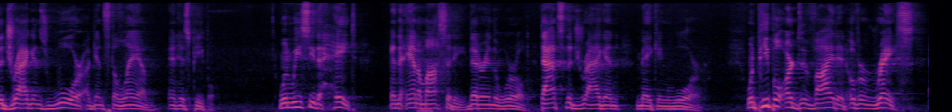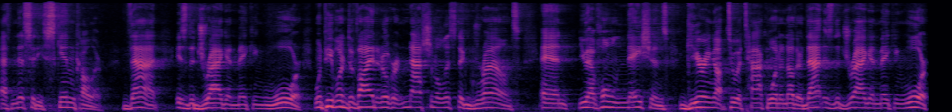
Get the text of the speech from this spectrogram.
the dragon's war against the Lamb and his people. When we see the hate and the animosity that are in the world, that's the dragon making war. When people are divided over race, ethnicity, skin color, that is the dragon making war. When people are divided over nationalistic grounds, and you have whole nations gearing up to attack one another. That is the dragon making war.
